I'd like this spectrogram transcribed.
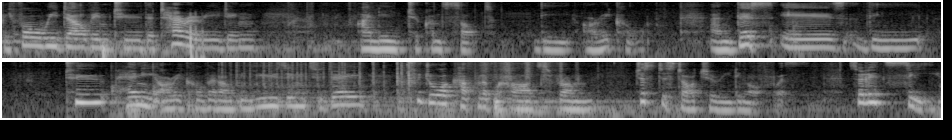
before we delve into the tarot reading, I need to consult the oracle. And this is the two penny oracle that I'll be using today to draw a couple of cards from just to start your reading off with. So let's see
